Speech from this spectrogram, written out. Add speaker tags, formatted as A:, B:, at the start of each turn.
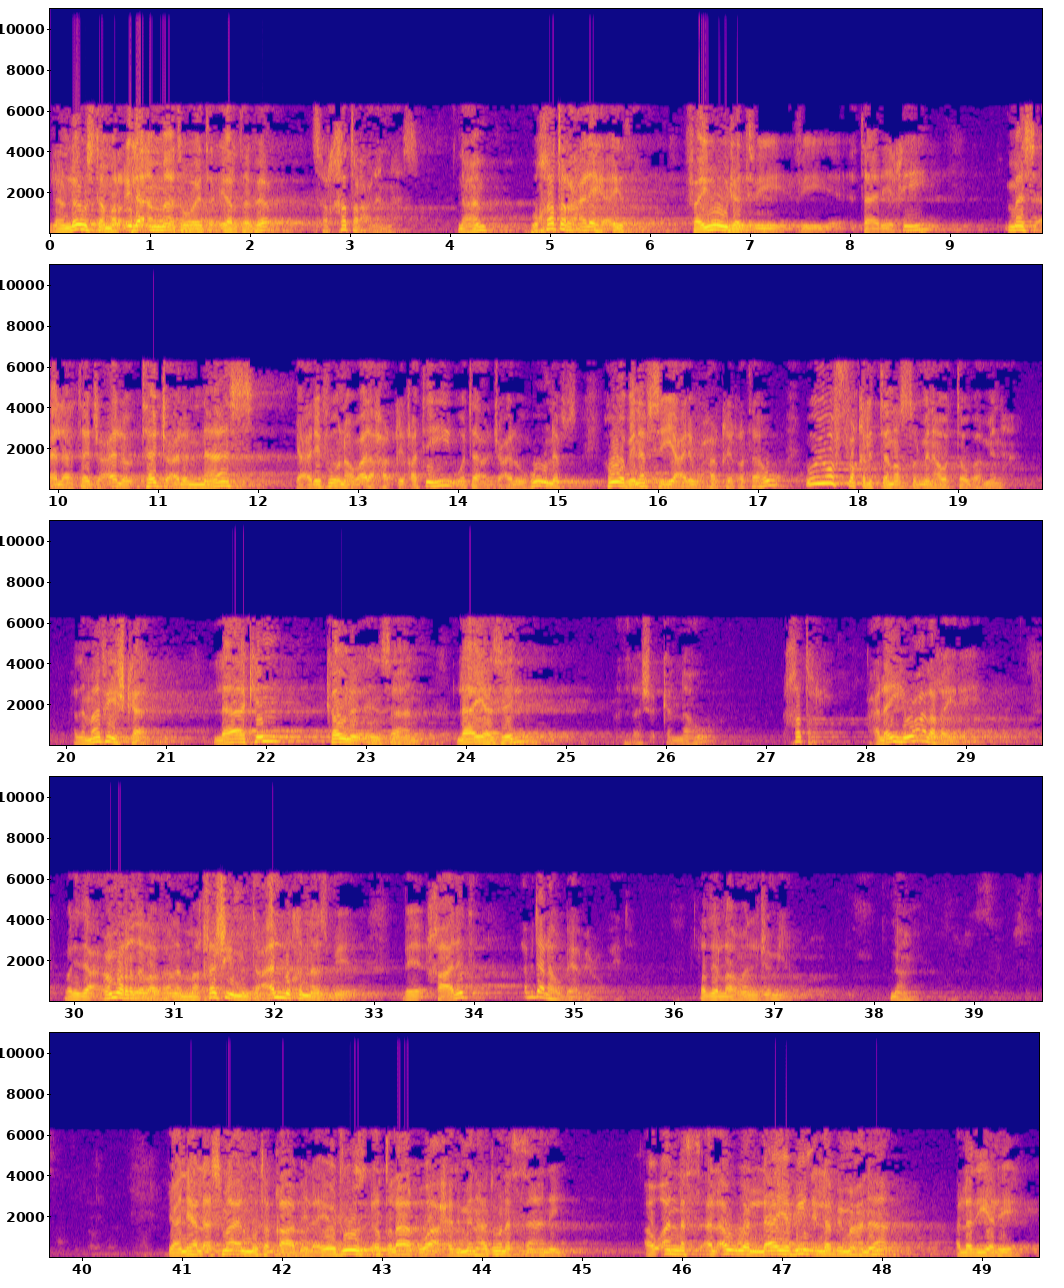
A: لأنه لو استمر إلى أن مات وهو يرتفع صار خطر على الناس. نعم. وخطر عليه أيضا. فيوجد في في تاريخه مسألة تجعل تجعل الناس يعرفونه على حقيقته وتجعله نفس هو بنفسه يعرف حقيقته ويوفق للتنصل منها والتوبة منها. هذا ما في إشكال. لكن كون الإنسان لا يزل هذا لا شك أنه خطر عليه وعلى غيره. ولذا عمر رضي الله عنه لما خشي من تعلق الناس بخالد أبدله بأبي عبيدة رضي الله عن الجميع نعم. يعني الأسماء المتقابلة يجوز إطلاق واحد منها دون الثاني أو أن الأول لا يبين إلا بمعنى الذي يليه.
